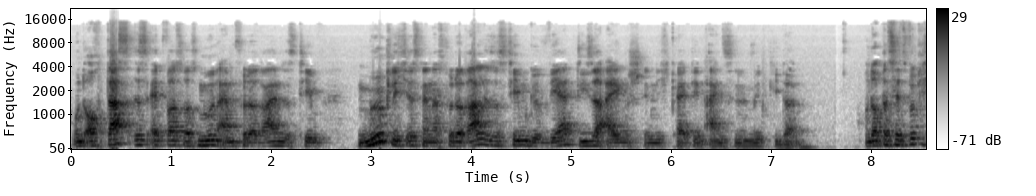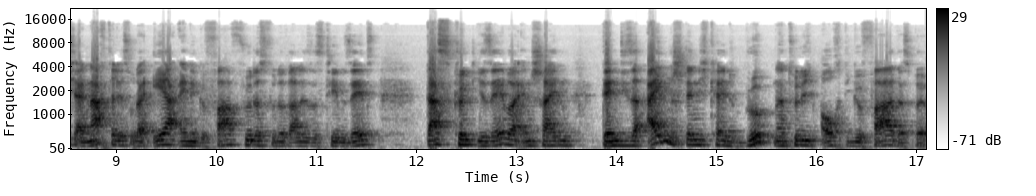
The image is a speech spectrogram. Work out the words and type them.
Und auch das ist etwas, was nur in einem föderalen System möglich ist, denn das föderale System gewährt diese Eigenständigkeit den einzelnen Mitgliedern. Und ob das jetzt wirklich ein Nachteil ist oder eher eine Gefahr für das föderale System selbst, das könnt ihr selber entscheiden, denn diese Eigenständigkeit birgt natürlich auch die Gefahr, dass bei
